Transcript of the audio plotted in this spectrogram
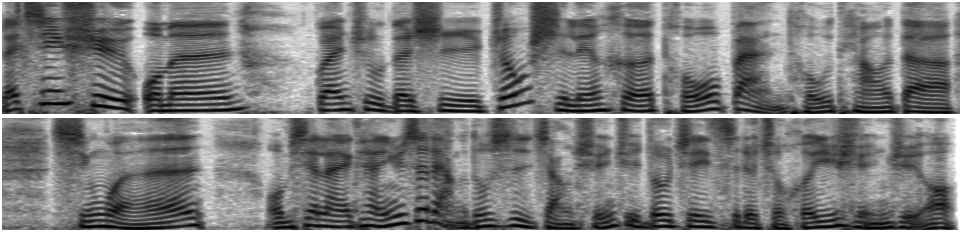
来继续我们。关注的是中时联合头版头条的新闻。我们先来看，因为这两个都是讲选举，都是这一次的九合一选举哦。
